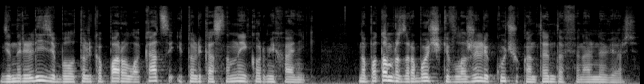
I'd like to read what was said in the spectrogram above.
где на релизе было только пару локаций и только основные кор-механики. Но потом разработчики вложили кучу контента в финальную версию.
